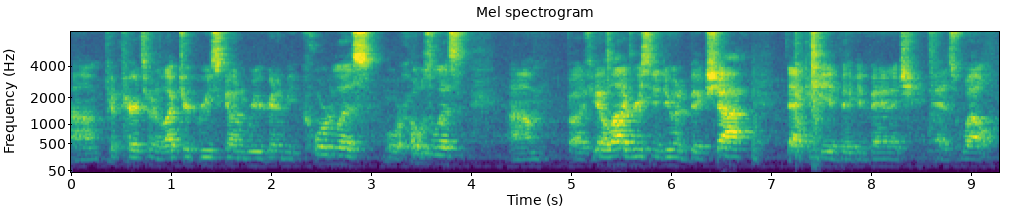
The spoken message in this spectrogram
um, compared to an electric grease gun where you're going to be cordless or hoseless. Um, but if you got a lot of greasing to do in a big shop, that can be a big advantage as well.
